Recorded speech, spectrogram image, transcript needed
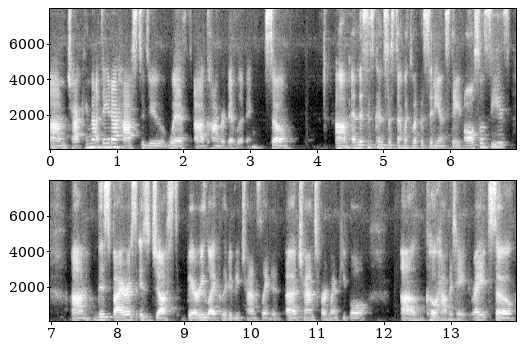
um, tracking that data has to do with uh, congregate living. So um, and this is consistent with what the city and state also sees. Um, this virus is just very likely to be translated uh, transferred when people uh, cohabitate, right? So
